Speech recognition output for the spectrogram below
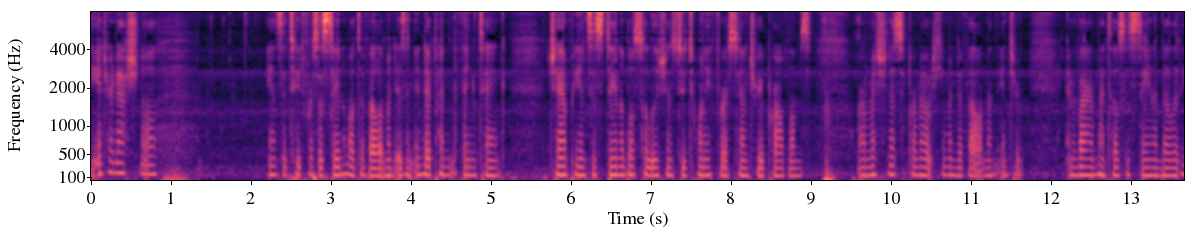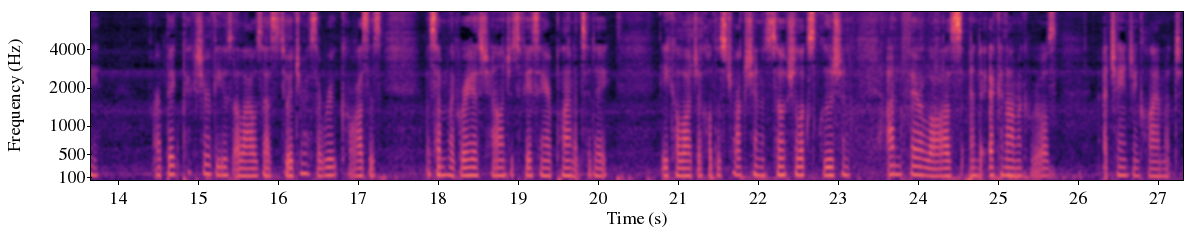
The International Institute for Sustainable Development is an independent think tank champions sustainable solutions to 21st century problems. Our mission is to promote human development, inter- environmental sustainability. Our big picture views allows us to address the root causes of some of the greatest challenges facing our planet today ecological destruction, social exclusion, unfair laws, and economic rules, a changing climate.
